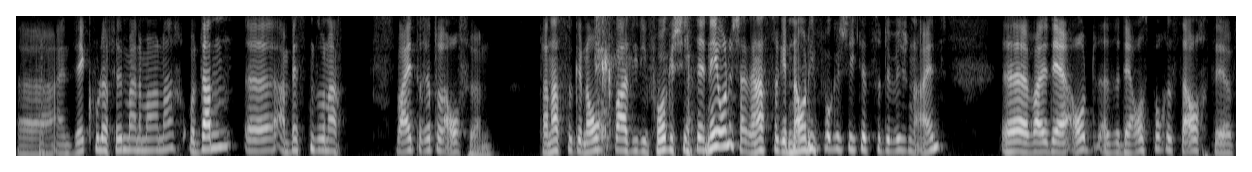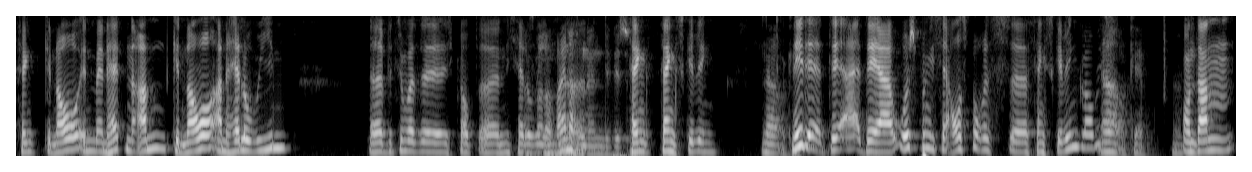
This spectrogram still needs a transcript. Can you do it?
Äh, ja. Ein sehr cooler Film, meiner Meinung nach. Und dann äh, am besten so nach zwei Drittel aufhören. Dann hast du genau quasi die Vorgeschichte. nee, ohne Scheiß, dann hast du genau die Vorgeschichte zu Division 1. Äh, weil der, Out, also der Ausbruch ist da auch, der fängt genau in Manhattan an, genau an Halloween. Äh, beziehungsweise, ich glaube, äh, nicht Halloween. Das war doch Weihnachten in Division. Thank Thanksgiving. Ja, okay. Nee, der, der, der ursprüngliche Ausbruch ist äh, Thanksgiving, glaube ich. Ja, okay. Ja. Und dann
